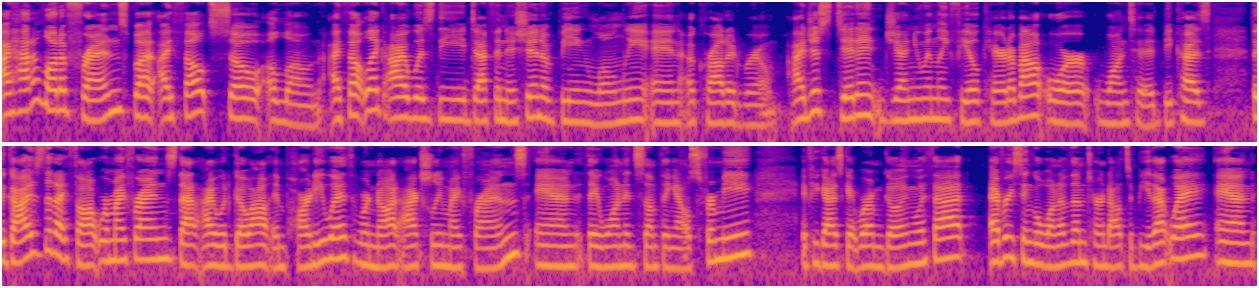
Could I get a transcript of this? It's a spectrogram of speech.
I had a lot of friends, but I felt so alone. I felt like I was the definition of being lonely in a crowded room. I just didn't genuinely feel cared about or wanted because the guys that I thought were my friends that I would go out and party with were not actually my friends and they wanted something else from me. If you guys get where I'm going with that, every single one of them turned out to be that way. And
